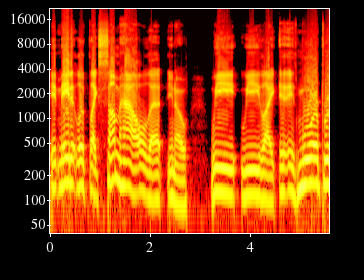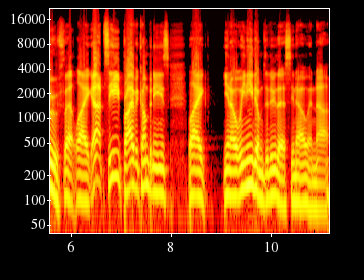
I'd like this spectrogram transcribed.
it made it look like somehow that you know we we like it, it's more proof that like ah, see private companies like you know we need them to do this you know and uh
